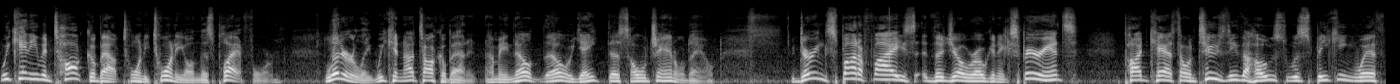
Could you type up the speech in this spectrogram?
we can't even talk about 2020 on this platform. Literally, we cannot talk about it. I mean, they'll they'll yank this whole channel down. During Spotify's The Joe Rogan Experience podcast on Tuesday, the host was speaking with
